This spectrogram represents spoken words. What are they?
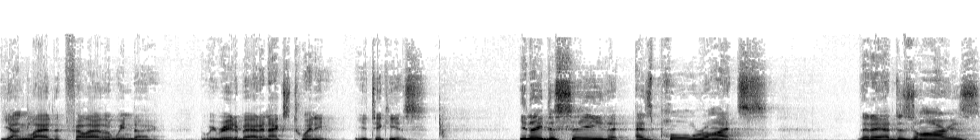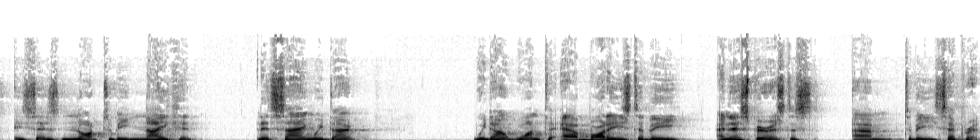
young lad that fell out of the window that we read about in Acts 20, Eutychius. You need to see that as Paul writes, that our desire is, he says, not to be naked. And it's saying we don't, we don't want our bodies to be and their spirits to, um, to be separate,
